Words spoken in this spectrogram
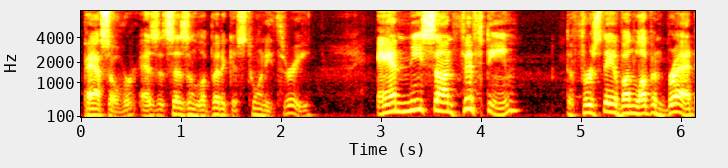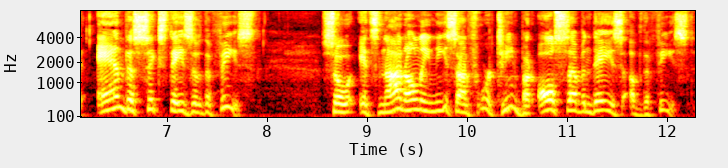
Passover, as it says in Leviticus 23, and Nisan 15, the first day of unleavened bread, and the six days of the feast. So it's not only Nisan 14, but all seven days of the feast.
